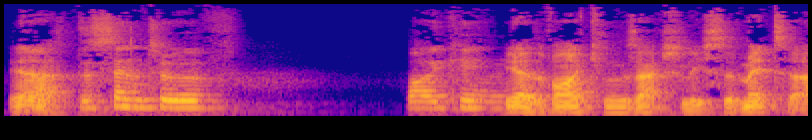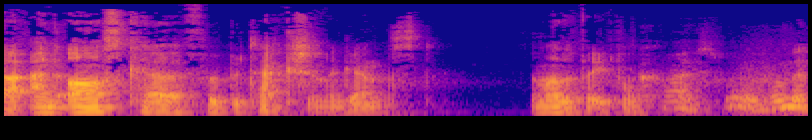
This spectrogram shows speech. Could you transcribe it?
Yeah. The centre of Viking. Yeah, the Vikings actually submit her and ask her for protection against some other people. Christ, what a woman.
